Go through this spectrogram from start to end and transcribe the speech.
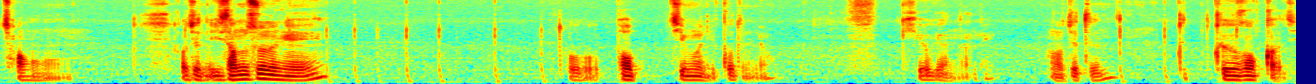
정 어쨌든 2, 3 수능에 또 법 지문이 있거든요. 기억이 안 나네. 어쨌든 그, 그것까지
